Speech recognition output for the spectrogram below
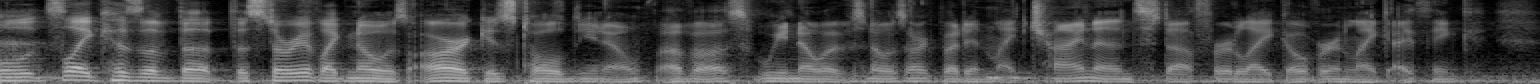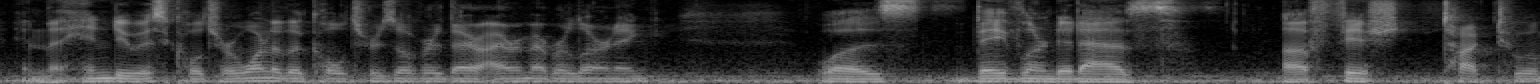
Well, it's like because of the the story of like Noah's Ark is told, you know, of us we know it was Noah's Ark, but in like China and stuff, or like over in like I think in the Hinduist culture, one of the cultures over there, I remember learning was they've learned it as a fish talked to a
